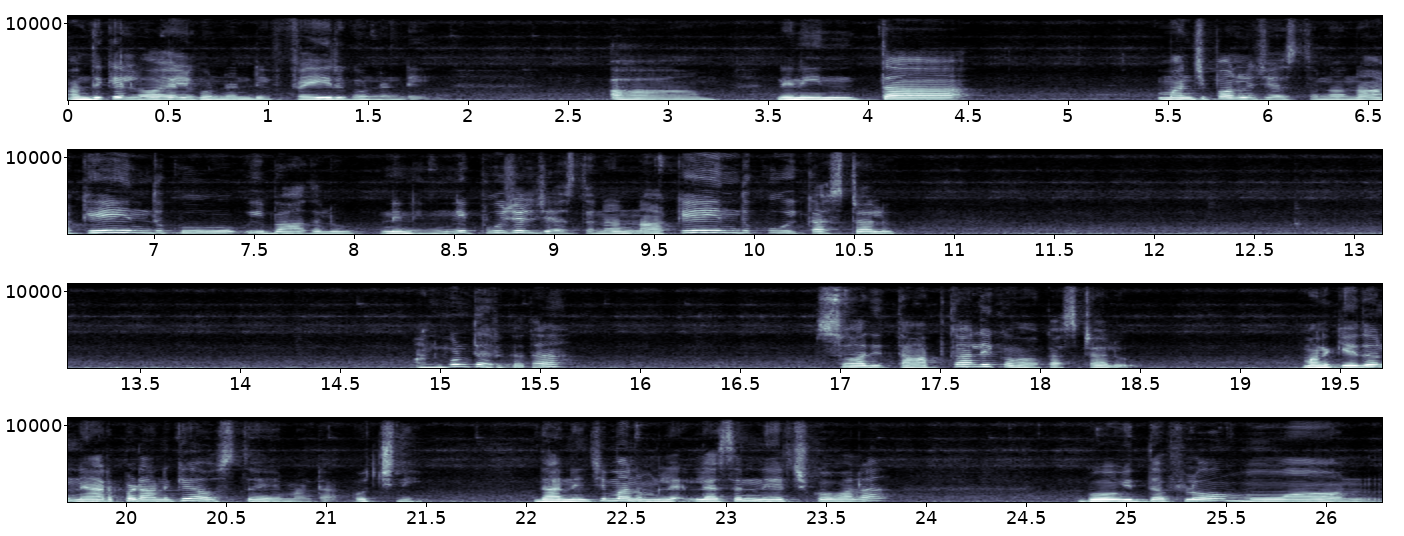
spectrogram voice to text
అందుకే లాయల్గా ఉండండి ఫెయిర్గా ఉండండి. నేను ఇంత మంచి పనులు చేస్తున్నా నాకే ఎందుకు ఈ బాధలు? నేను ఇన్ని పూజలు చేస్తున్నా నాకే ఎందుకు ఈ కష్టాలు? అనుకుంటారు కదా? సో అది తాత్కాలికం ఆ కష్టాలు. మనకేదో నేర్పడానికే వస్తాయి అన్నమాట వచ్చినాయి. దాని నుంచి మనం లెసన్ నేర్చుకోవాలా? Go with the flow move on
